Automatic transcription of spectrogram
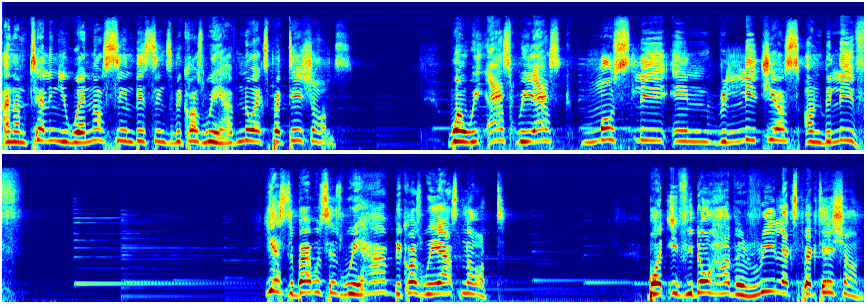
And I'm telling you, we're not seeing these things because we have no expectations. When we ask, we ask mostly in religious unbelief. Yes, the Bible says we have because we ask not. But if you don't have a real expectation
